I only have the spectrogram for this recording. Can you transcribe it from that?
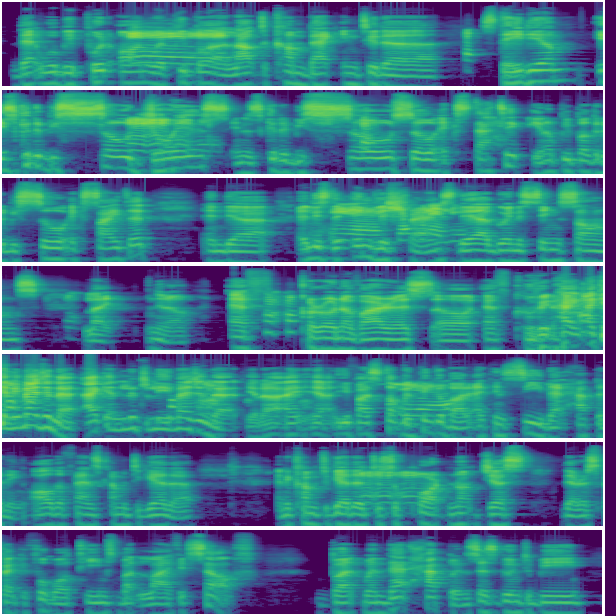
that will be put on where people are allowed to come back into the stadium. It's going to be so joyous and it's going to be so so ecstatic. You know people are going to be so excited and they're at least the yeah, English definitely. fans they are going to sing songs like you know F coronavirus or F COVID. I, I, can imagine that. I can literally imagine that. You know, I, yeah, if I stop and think about it, I can see that happening. All the fans coming together, and they come together to support not just their respective football teams, but life itself. But when that happens, there's going to be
